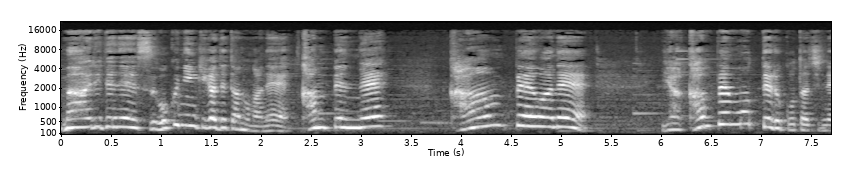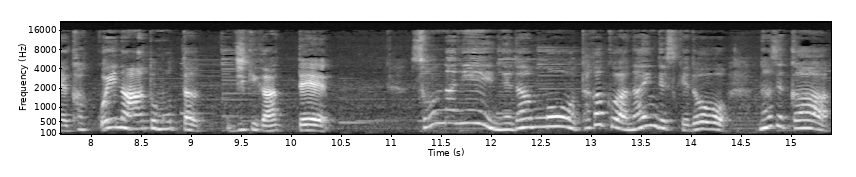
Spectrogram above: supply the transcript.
周りでねすごく人気が出たのがねカンペンね。カンペンはねいやカンペン持ってる子たちねかっこいいなと思った時期があってそんなに値段も高くはないんですけどなぜか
